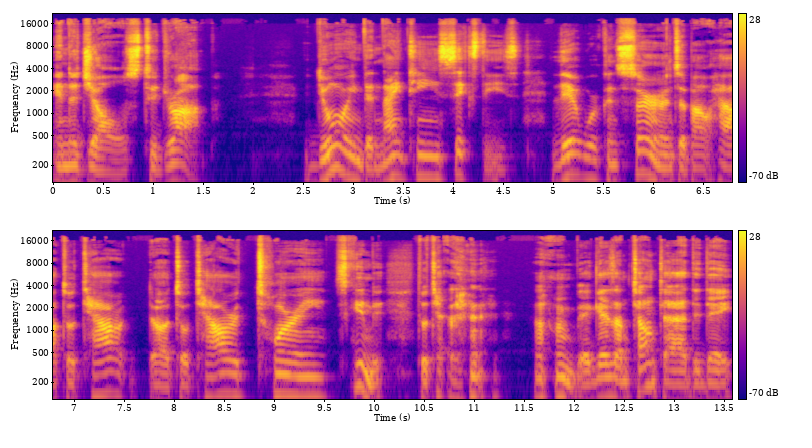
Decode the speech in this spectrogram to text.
and the jaws to drop. During the 1960s, there were concerns about how total, uh, totalitarian, excuse me, total, I guess I'm tongue tied today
